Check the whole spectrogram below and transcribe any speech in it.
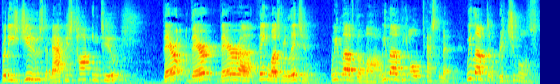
For these Jews that Matthew's talking to, their, their, their uh, thing was religion. We love the law. We love the Old Testament. We love the rituals.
